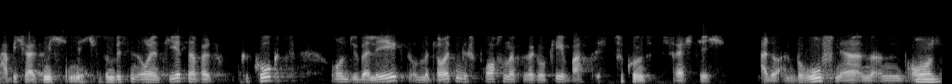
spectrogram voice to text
habe ich halt mich nicht so ein bisschen orientiert und habe halt geguckt und überlegt und mit Leuten gesprochen und habe gesagt, okay, was ist zukunftsträchtig? also an Berufen, ja, an, an Branchen.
